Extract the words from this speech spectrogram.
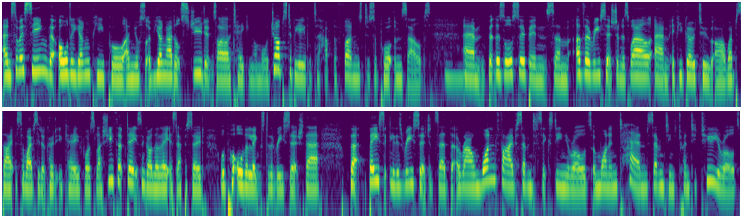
and so we're seeing that older young people and your sort of young adult students are taking on more jobs to be able to have the funds to support themselves um, but there's also been some other research done as well. Um, if you go to our website, so yfc.co.uk forward slash youth updates and go on the latest episode, we'll put all the links to the research there. But basically, this research had said that around 1 in 5 7 to 16 year olds and 1 in 10 17 to 22 year olds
